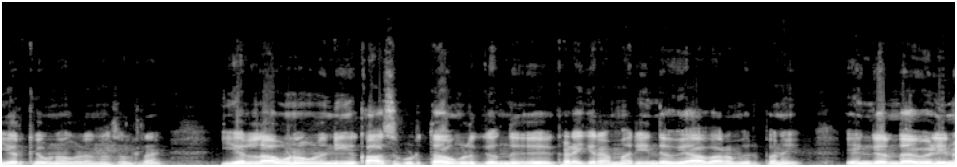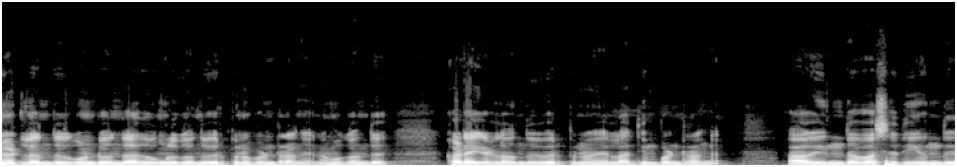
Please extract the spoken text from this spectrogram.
இயற்கை உணவுகளை நான் சொல்கிறேன் எல்லா உணவுகளும் நீங்கள் காசு கொடுத்தா உங்களுக்கு வந்து கிடைக்கிற மாதிரி இந்த வியாபாரம் விற்பனை எங்கே இருந்தால் வெளிநாட்டிலேருந்து கொண்டு வந்தாவது உங்களுக்கு வந்து விற்பனை பண்ணுறாங்க நமக்கு வந்து கடைகளில் வந்து விற்பனை எல்லாத்தையும் பண்ணுறாங்க. ஆக இந்த வசதி வந்து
